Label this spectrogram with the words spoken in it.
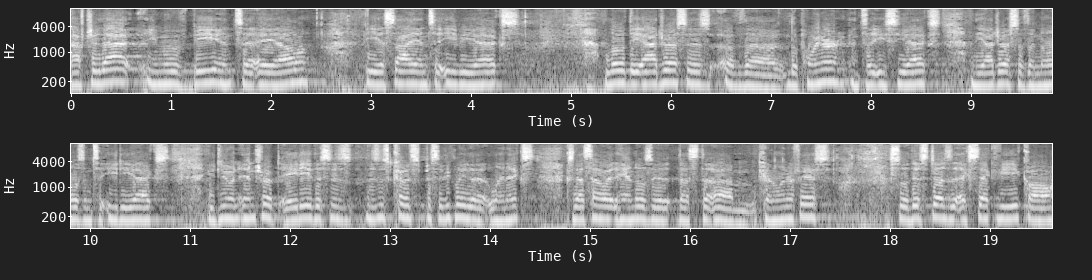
After that, you move B into AL, ESI into EBX, load the addresses of the, the pointer into ECX, and the address of the nulls into EDX. You do an interrupt 80. This is this is code specifically to Linux, because that's how it handles it. That's the um, kernel interface. So this does the execve call.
